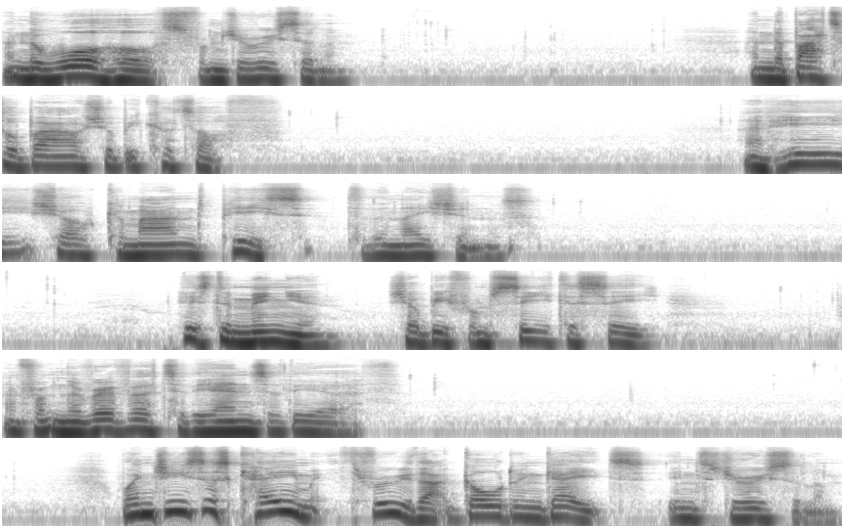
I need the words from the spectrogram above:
and the war horse from Jerusalem, and the battle bow shall be cut off. And he shall command peace to the nations. His dominion shall be from sea to sea, and from the river to the ends of the earth. When Jesus came through that golden gate into Jerusalem,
